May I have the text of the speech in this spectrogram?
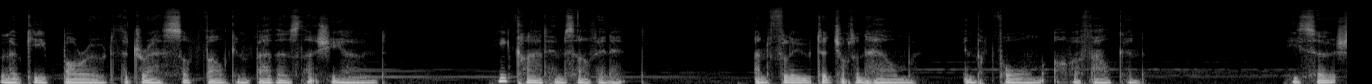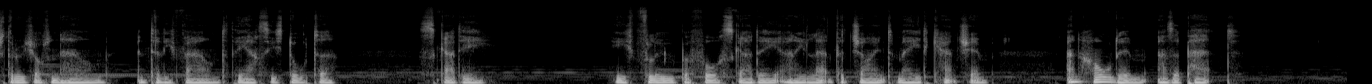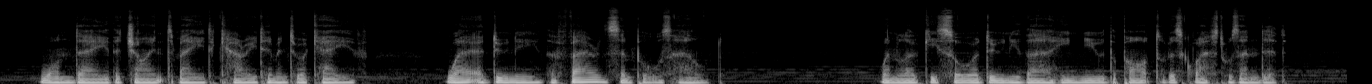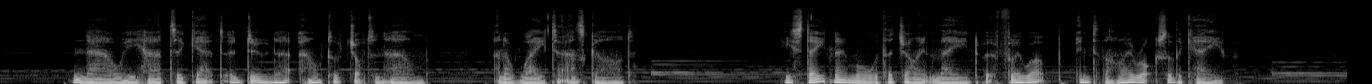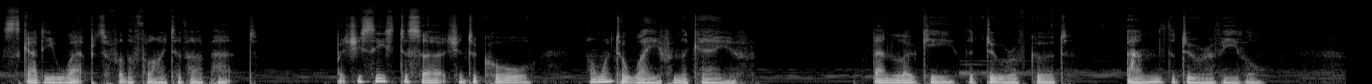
Loki borrowed the dress of falcon feathers that she owned. He clad himself in it and flew to Jotunheim in the form of a falcon. He searched through Jotunheim until he found Thiassi's daughter, Skadi. He flew before Skadi and he let the giant maid catch him and hold him as a pet. One day the giant maid carried him into a cave where Iduna the fair and simple was held. When Loki saw Iduna there, he knew the part of his quest was ended. Now he had to get Iduna out of Jotunheim and away to Asgard. He stayed no more with the giant maid, but flew up into the high rocks of the cave. Skadi wept for the flight of her pet, but she ceased to search and to call and went away from the cave. Then Loki, the doer of good, and the doer of evil,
